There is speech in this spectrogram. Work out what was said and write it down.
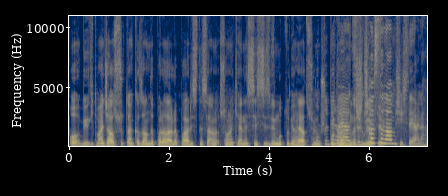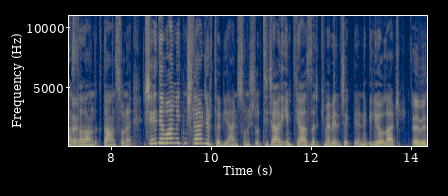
O büyük ihtimal casusluktan kazandığı paralarla Paris'te sonra kendine sessiz ve mutlu bir hayat sürmüş. Mutlu bir Buradan hayat sürmüş. ki. Hastalanmış işte yani hastalandıktan sonra şeye devam etmişlerdir tabii. Yani sonuçta o ticari imtiyazları kime vereceklerini biliyorlar. Evet.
